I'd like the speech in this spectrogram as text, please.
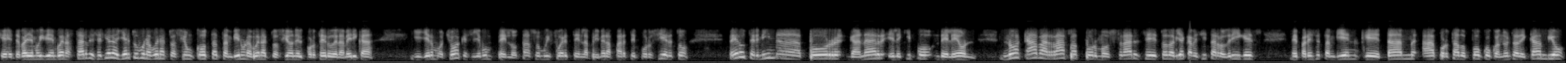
Que te vaya muy bien. Buenas tardes. El día de ayer tuvo una buena actuación Cota, también una buena actuación el portero del América, Guillermo Ochoa, que se llevó un pelotazo muy fuerte en la primera parte, por cierto, pero termina por ganar el equipo de León. No acaba Rafa por mostrarse todavía Cabecita Rodríguez. Me parece también que Dam ha aportado poco cuando entra de cambio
